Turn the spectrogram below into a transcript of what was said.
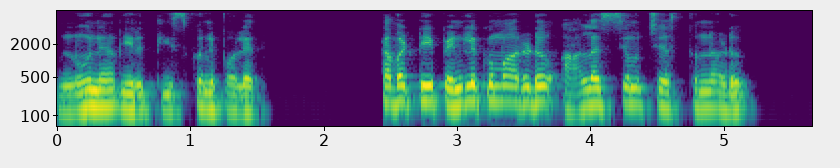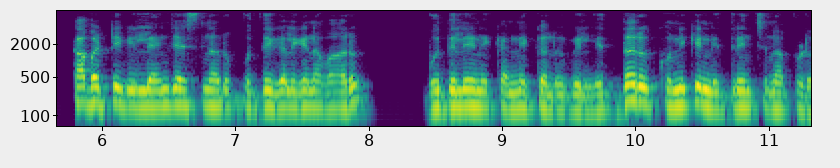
నూనె వీరు తీసుకొని పోలేదు. కాబట్టి పెండ్లి కుమారుడు ఆలస్యం చేస్తున్నాడు. కాబట్టి వీళ్ళు ఏం చేసినారు? బుద్ధి కలిగిన వారు బుద్ధి లేని కన్నికలు వీళ్ళిద్దరూ కునికి నిద్రించినప్పుడు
